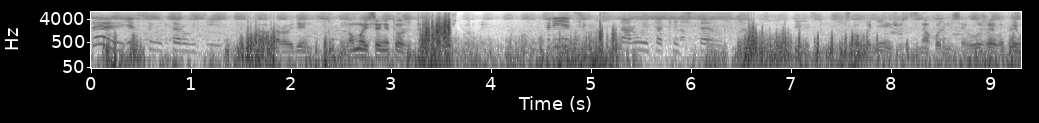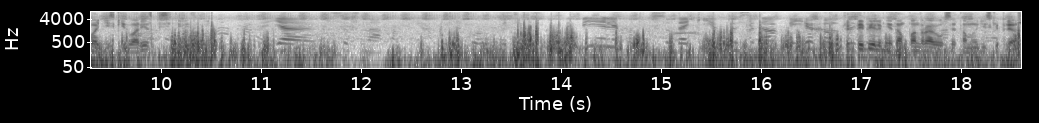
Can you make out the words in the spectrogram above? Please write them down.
Да, я всего второй день. На второй день. Но мы сегодня тоже третий, четвертый. Третий, может, второй, так я считаю, Сколько дней уже здесь находимся. Вы уже вот Ливадийский дворец посетили сегодня. Я, собственно, в эти Коктебели, потом в Судаки, потом сюда приехала. В Коктебеле мне там понравился, там нудистский пляж.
